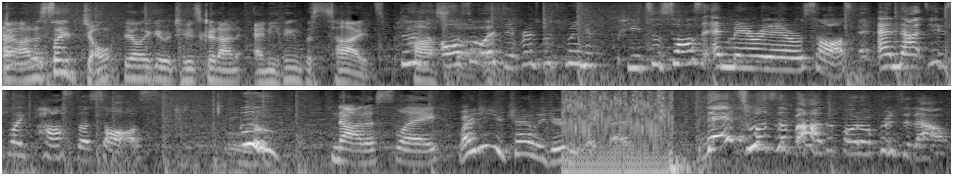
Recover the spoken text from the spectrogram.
I honestly don't feel like it would taste good on anything besides There's pasta. also a difference between pizza sauce and marinara sauce, and that tastes like pasta sauce. Ooh, Not a sleigh. Why did you Charlie Jersey like that? This was the, how the photo printed out.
